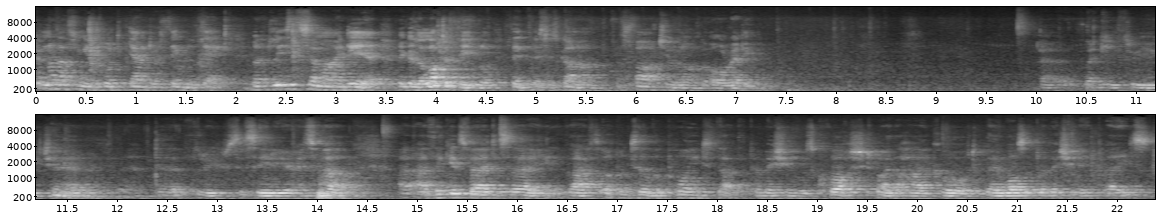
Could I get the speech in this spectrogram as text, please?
I'm not asking you to put it down to a single date, but at least some idea, because a lot of people think this has gone on for far too long already. Uh, thank you through you, Chair, and, and uh, through Cecilia as well. I, think it's fair to say that up until the point that the permission was quashed by the High Court, there was a permission in place.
